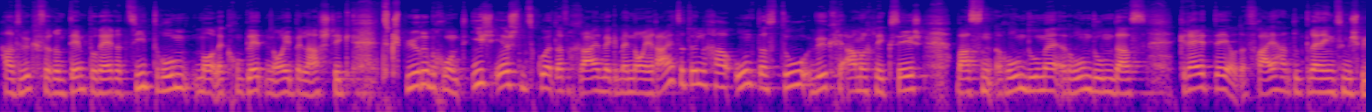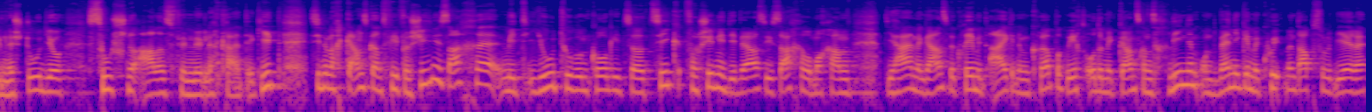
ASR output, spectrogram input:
halt wirklich für einen temporären Zeitraum um mal eine komplett neue Belastung zu spüren bekommt. Ist erstens gut einfach rein wegen einem neuen Reiz natürlich auch und dass du wirklich einmal ein bisschen siehst, was ein rundum, rund um das Geräte- oder Freihandeltraining, zum Beispiel in einem Studio, sonst noch alles für Möglichkeiten gibt. Es sind nämlich ganz, ganz viele verschiedene Sachen. Mit YouTube und Co. gibt es so zig verschiedene diverse Sachen, wo man die Heime ganz bequem mit eigenem Körpergewicht oder mit ganz, ganz kleinem und wenigem Equipment absolvieren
